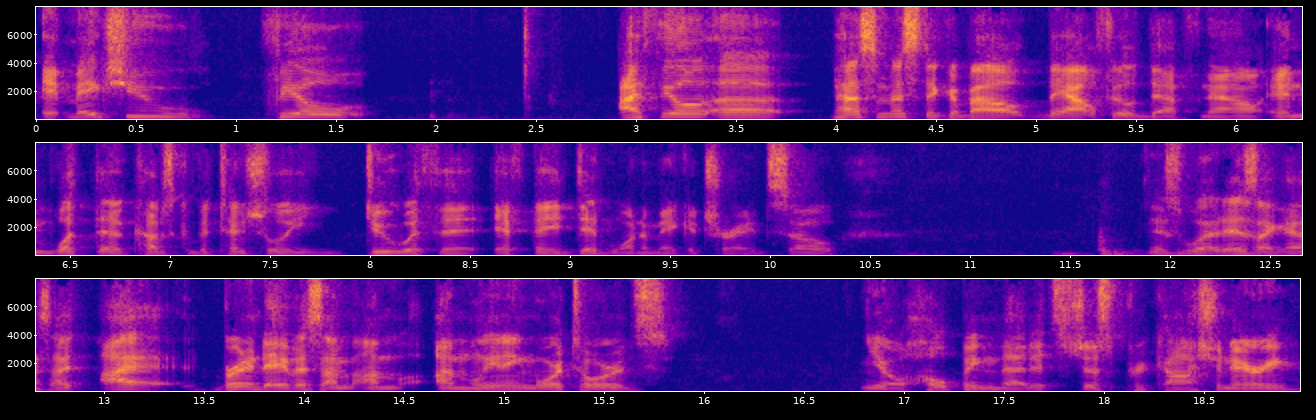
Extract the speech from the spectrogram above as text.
it makes you feel I feel uh pessimistic about the outfield depth now and what the Cubs could potentially do with it if they did want to make a trade. So this is what it is, I guess. I I Brennen Davis, I'm I'm I'm leaning more towards you know hoping that it's just precautionary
